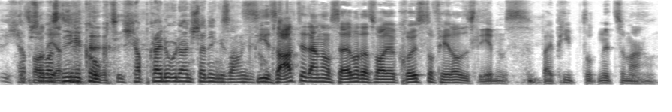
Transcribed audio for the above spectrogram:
Ich habe sowas nie geguckt. Ich habe keine unanständigen Sachen Sie geguckt. sagte dann auch selber, das war ihr größter Fehler des Lebens, bei Piep dort mitzumachen.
